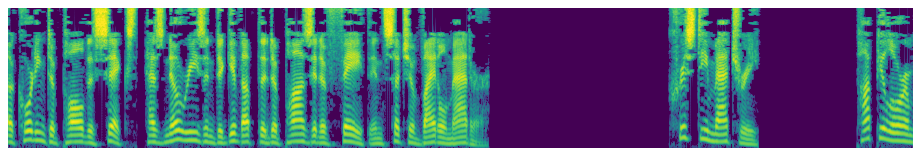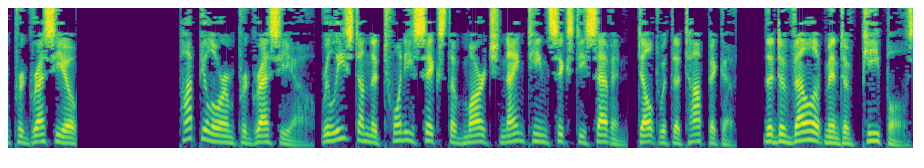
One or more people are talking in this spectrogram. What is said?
according to Paul VI, has no reason to give up the deposit of faith in such a vital matter. Christi Matri Populorum Progressio Populorum Progressio, released on 26 March 1967, dealt with the topic of the development of peoples,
